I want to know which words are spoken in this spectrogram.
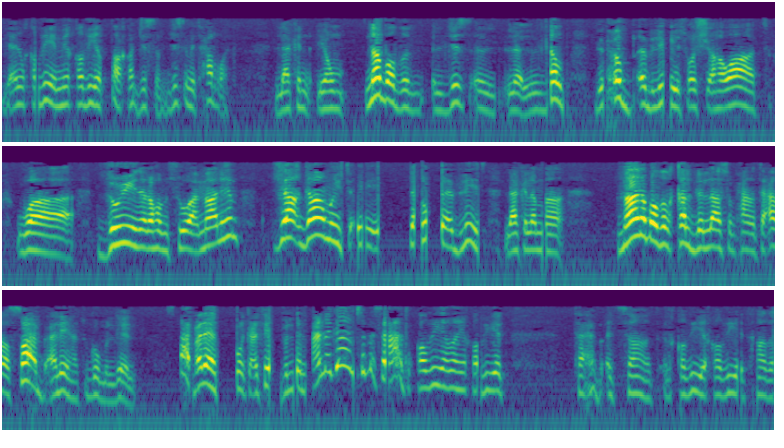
لأن القضية مي قضية طاقة جسم جسم يتحرك. لكن يوم نبض الجزء القلب بحب إبليس والشهوات وزين لهم سوء أعمالهم قاموا يتقون إبليس. لكن لما ما نبض القلب لله سبحانه وتعالى صعب عليها تقوم الليل. صعب عليها ركعتين في الليل. أنا قايم سبع ساعات القضية ما هي قضية تعب أجساد. القضية قضية هذا.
